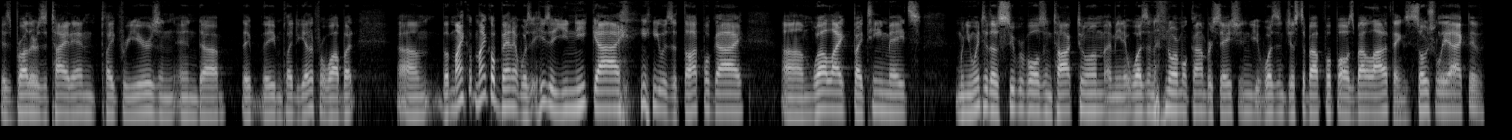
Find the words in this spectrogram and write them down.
his brother is a tight end, played for years, and and uh, they they even played together for a while. But um, but Michael Michael Bennett was he's a unique guy. he was a thoughtful guy, um, well liked by teammates. When you went to those Super Bowls and talked to him, I mean, it wasn't a normal conversation. It wasn't just about football. It was about a lot of things. Socially active,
